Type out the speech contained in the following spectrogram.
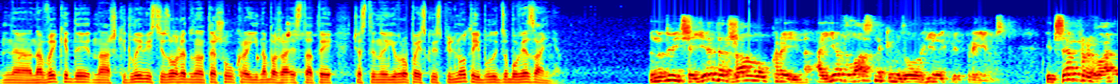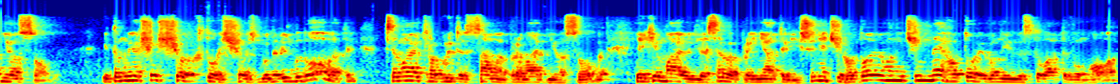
на, на викиди, на шкідливість і з огляду на те, що Україна бажає стати частиною європейської спільноти і будуть зобов'язання. Ну, дивіться, є держава Україна, а є власники металургійних підприємств. І це приватні особи. І тому, якщо що, хтось щось буде відбудовувати, це мають робити саме приватні особи, які мають для себе прийняти рішення, чи готові вони, чи не готові вони інвестувати в умовах,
